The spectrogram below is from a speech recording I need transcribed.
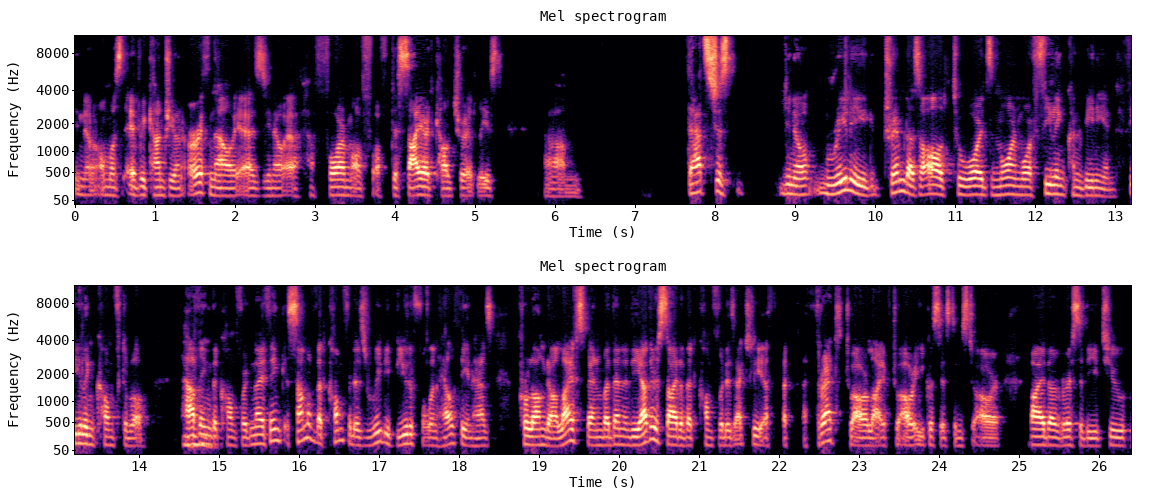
you know almost every country on earth now as you know a, a form of, of desired culture at least um, that's just you know really trimmed us all towards more and more feeling convenient feeling comfortable having mm-hmm. the comfort and i think some of that comfort is really beautiful and healthy and has prolonged our lifespan but then the other side of that comfort is actually a, a, a threat to our life to our ecosystems to our biodiversity to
